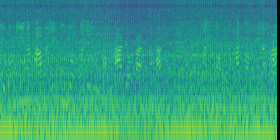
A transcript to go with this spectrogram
อยู่ตรงนี้นะคะ หมายเลขเครื่องยนต์ก็จะอยู่ฝั่งหน้าเดียวกันนะคะไหนก่อนนะคะตอนนี้นะคะ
